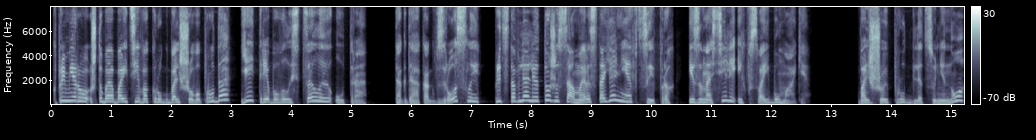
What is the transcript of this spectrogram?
К примеру, чтобы обойти вокруг большого пруда, ей требовалось целое утро, тогда как взрослые представляли то же самое расстояние в цифрах и заносили их в свои бумаги. Большой пруд для Цунино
